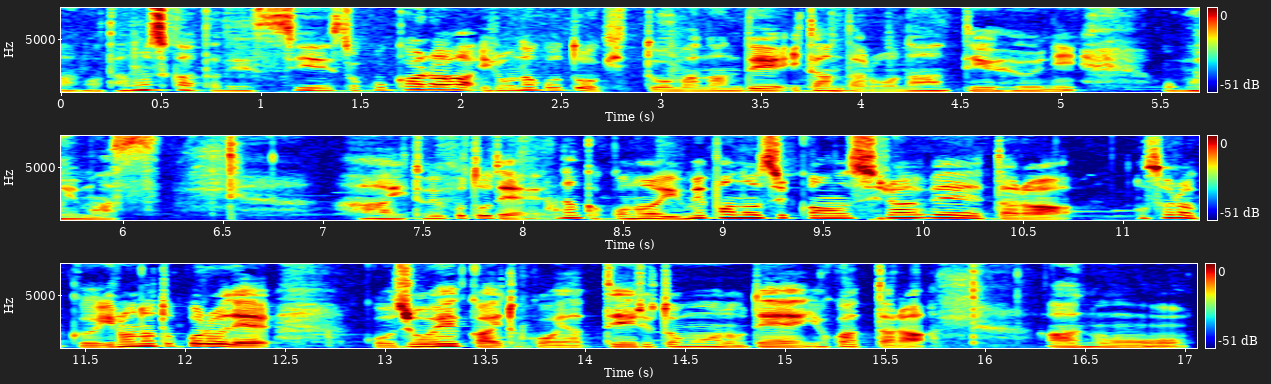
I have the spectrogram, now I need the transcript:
あの楽しかったですしそこからいろんなことをきっと学んでいたんだろうなっていうふうに思います。はいということでなんかこの夢パの時間を調べたらおそらくいろんなところでこう上映会とかをやっていると思うのでよかったらあの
